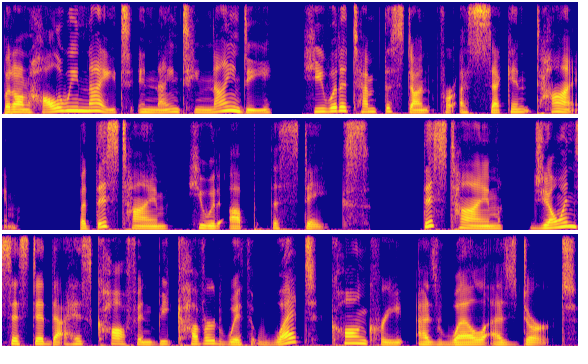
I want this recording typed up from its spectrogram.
But on Halloween night in 1990, he would attempt the stunt for a second time. But this time, he would up the stakes. This time, Joe insisted that his coffin be covered with wet concrete as well as dirt.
